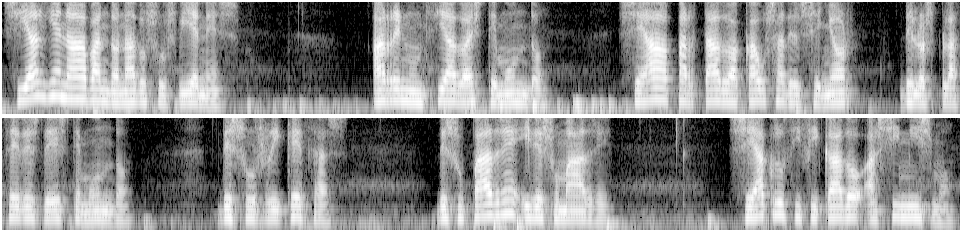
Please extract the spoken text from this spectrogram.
Si alguien ha abandonado sus bienes, ha renunciado a este mundo, se ha apartado a causa del Señor, de los placeres de este mundo, de sus riquezas, de su padre y de su madre, se ha crucificado a sí mismo,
